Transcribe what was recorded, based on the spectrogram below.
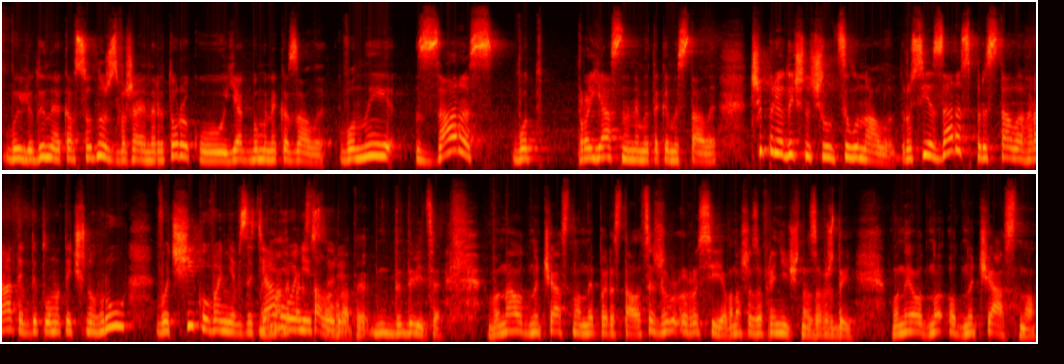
ви людина, яка все одно ж зважає на риторику, як би ми не казали. Вони зараз, от проясненими такими стали. Чи періодично чи це лунало? Росія зараз перестала грати в дипломатичну гру, в очікування, в Вона не перестала історії. грати. Дивіться, вона одночасно не перестала. Це ж Росія, вона шизофренічна завжди. Вони одно, одночасно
